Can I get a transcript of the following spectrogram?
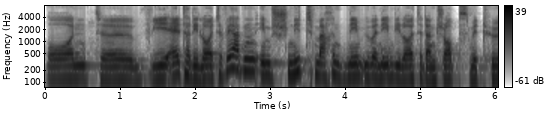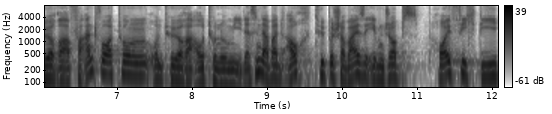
Und äh, je älter die Leute werden, im Schnitt machen, nehmen, übernehmen die Leute dann Jobs mit höherer Verantwortung und höherer Autonomie. Das sind aber auch typischerweise eben Jobs häufig, die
